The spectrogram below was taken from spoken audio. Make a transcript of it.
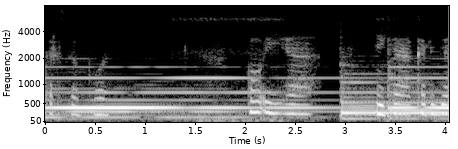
tersebut. Oh iya, jika kerja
